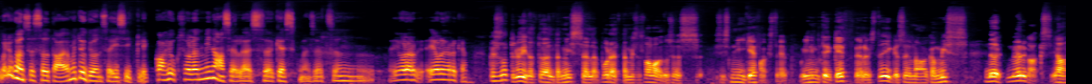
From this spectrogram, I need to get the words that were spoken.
muidugi on see sõda ja muidugi on see isiklik, kahjuks olen mina selles keskmes, et see on, ei ole, ei ole kerge. Kas sa saate lühidalt öelda, mis selle puretamises vabaduses siis nii kehvaks teeb või mitte kehv ei ole vist õige sõna, aga mis nõrk. nõrgaks, jah,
